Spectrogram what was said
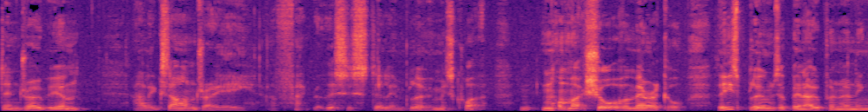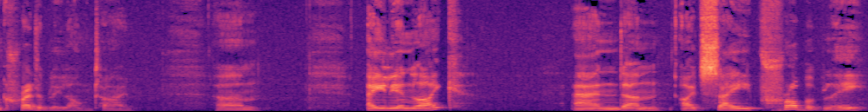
Dendrobium alexandrae. The fact that this is still in bloom is quite not much short of a miracle. These blooms have been open an incredibly long time. Um, Alien-like, and um, I'd say probably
